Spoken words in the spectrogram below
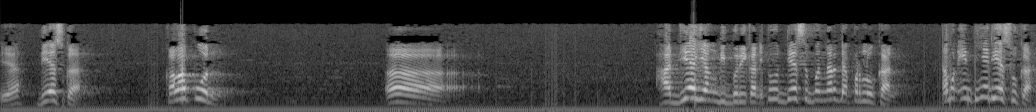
Ya, dia suka. Kalaupun uh, hadiah yang diberikan itu dia sebenarnya tidak perlukan. Namun intinya dia suka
